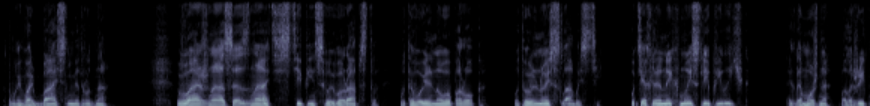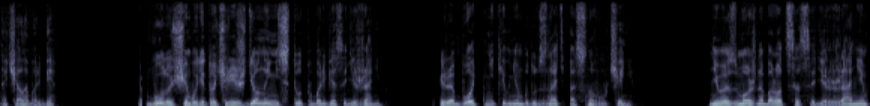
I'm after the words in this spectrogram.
потому и борьба с ними трудна. Важно осознать степень своего рабства у того или иного порока, у той или иной слабости, у тех или иных мыслей и привычек. Тогда можно положить начало борьбе. В будущем будет учрежден институт по борьбе с содержанием, и работники в нем будут знать основу учения. Невозможно бороться с содержанием,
